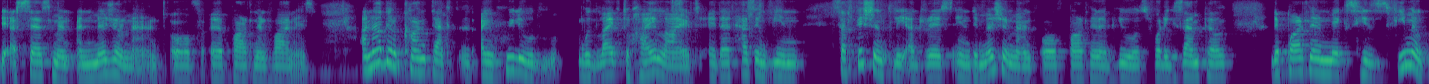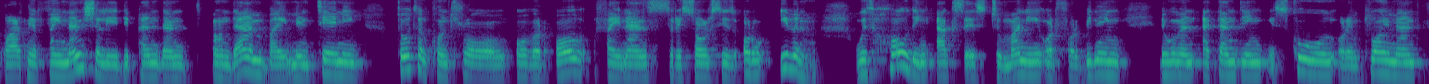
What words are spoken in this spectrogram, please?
the assessment and measurement of uh, partner violence. Another context I really would, would like to highlight uh, that hasn't been sufficiently addressed in the measurement of partner abuse. For example, the partner makes his female partner financially dependent on them by maintaining total control over all finance resources or even withholding access to money or forbidding the woman attending school or employment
